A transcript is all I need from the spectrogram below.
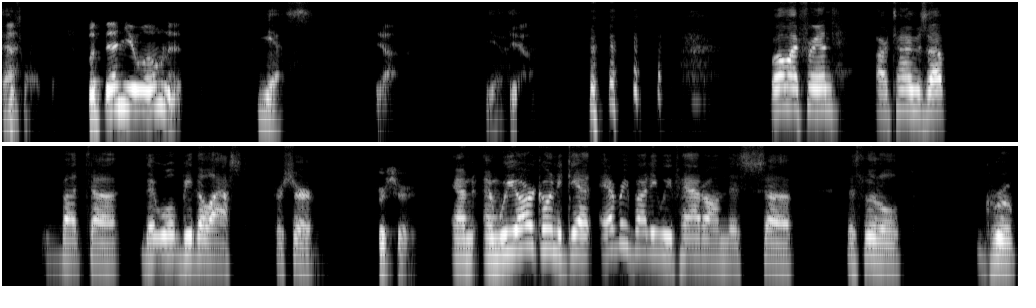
that's but then you own it Yes. Yeah. Yes. Yeah. well, my friend, our time is up, but uh, that won't be the last for sure. For sure. And and we are going to get everybody we've had on this uh, this little group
